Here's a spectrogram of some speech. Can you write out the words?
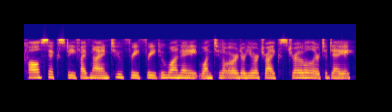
Call 6592332181 to order your trike stroller today.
